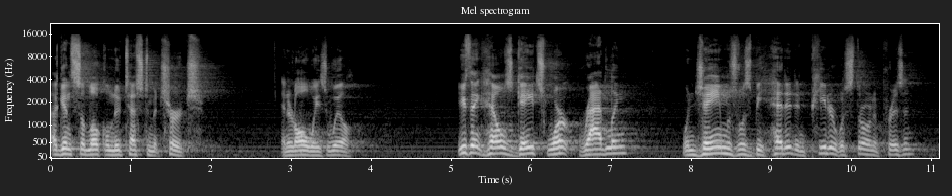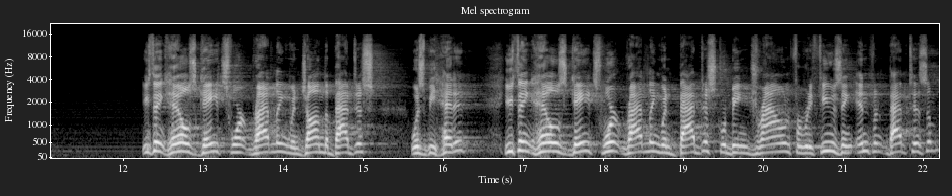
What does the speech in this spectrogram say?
against the local New Testament church, and it always will. You think hell's gates weren't rattling when James was beheaded and Peter was thrown in prison? You think hell's gates weren't rattling when John the Baptist was beheaded? You think hell's gates weren't rattling when Baptists were being drowned for refusing infant baptism?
